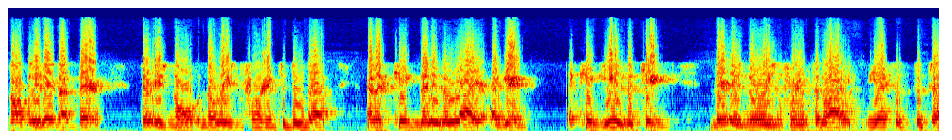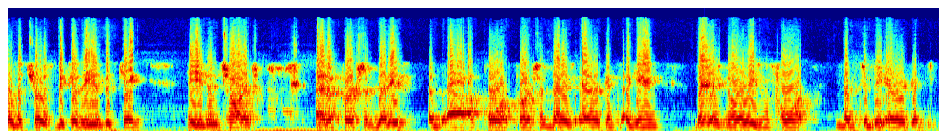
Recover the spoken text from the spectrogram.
normally they're not there. There is no no reason for him to do that. And a king that is a liar, again, a king, he is the king there is no reason for him to lie. He has to, to tell the truth because he is the king. He is in charge. And a person that is a, a poor person that is arrogant, again, there is no reason for them to be arrogant.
